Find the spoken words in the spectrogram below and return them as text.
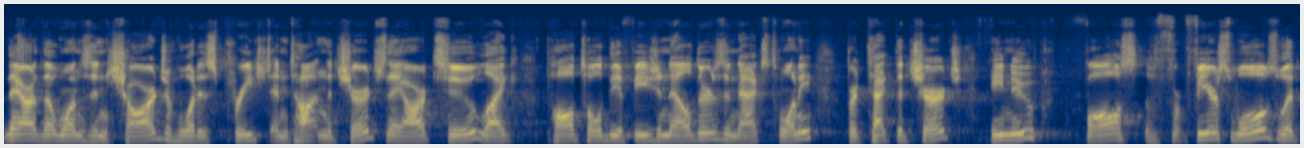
They are the ones in charge of what is preached and taught in the church. They are too, like Paul told the Ephesian elders in Acts 20, protect the church. He knew false, fierce wolves would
